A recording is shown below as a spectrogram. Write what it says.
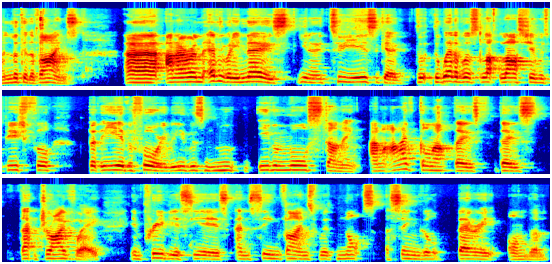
and look at the vines. Uh, and I remember everybody knows, you know, two years ago, the, the weather was last year was beautiful, but the year before it, it was m- even more stunning. And I've gone up those those that driveway in previous years and seen vines with not a single berry on them.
